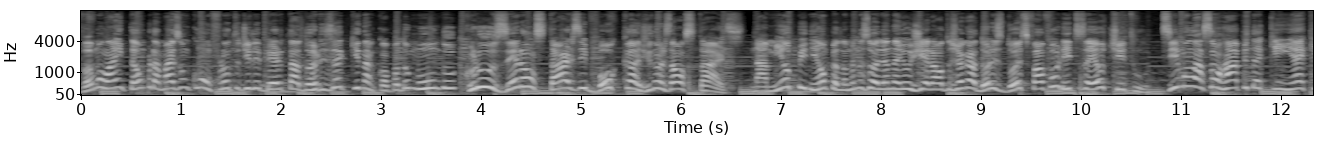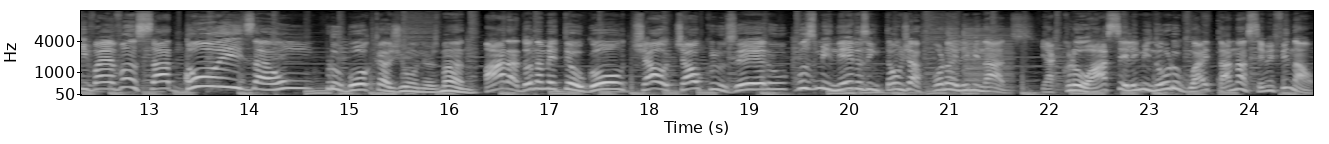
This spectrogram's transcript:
Vamos lá então para mais um confronto de Libertadores aqui na Copa do Mundo. Cruzeiro Cruzeiro All-Stars e Boca Juniors All-Stars. Na minha opinião, pelo menos olhando aí o geral dos jogadores, dois favoritos aí ao título. Simulação rápida, quem é que vai avançar 2 a 1 pro Boca Juniors, mano? Maradona meteu gol, tchau, tchau Cruzeiro. Os mineiros então já foram eliminados. E a Croácia eliminou o Uruguai, tá na semifinal.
